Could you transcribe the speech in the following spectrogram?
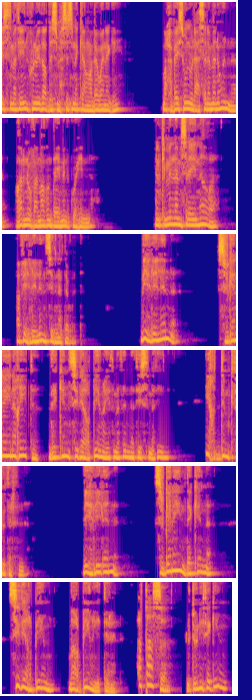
إثمثن تيستمثين كون إذا غدي يسمح سيسنا كان لواناكي مرحبا يسون ولا عسلامة نوان غير نوفا نظن دايما كوهينا نكمل مسلاينا غفي هليلن سيدنا داود. ذي هليلن سفقانا ينا غيت. ذاكن سيدي ربي ما يتمثلنا تيستمثين يخدم كتو درتنا ذي هليلن سفقانا ين ذاكن سيدي ربي ضربي يدرن. أطاس الدوني ثاقين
